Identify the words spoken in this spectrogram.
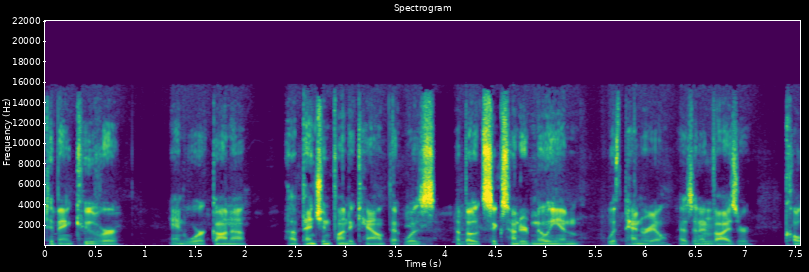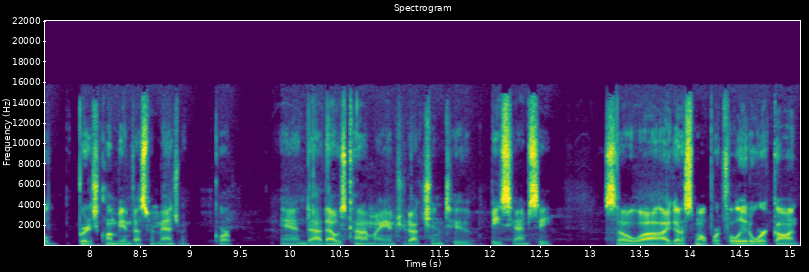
to Vancouver and work on a, a pension fund account that was about 600 million with Penreal as an advisor called British Columbia Investment Management Corp. And uh, that was kind of my introduction to BCIMC. So uh, I got a small portfolio to work on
